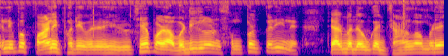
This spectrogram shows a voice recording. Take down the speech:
એની પર પાણી ફરી વળી રહ્યું છે. પણ આ વડીલોનો સંપર્ક કરીને ત્યારબાદ આવું કંઈક જાણવા મળે.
